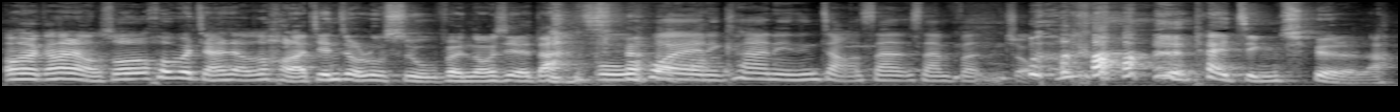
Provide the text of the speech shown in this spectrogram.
哦，刚才讲说会不会讲一讲说好了，今天只有录十五分钟，谢谢大家。不会。你看，你已经讲了三十三分钟。太精确了啦。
